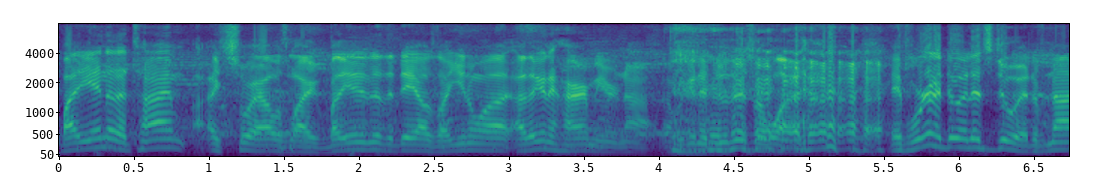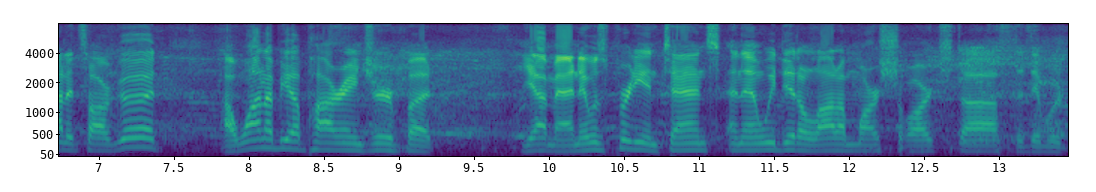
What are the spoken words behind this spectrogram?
By the end of the time, I swear I was like, by the end of the day, I was like, you know what? Are they going to hire me or not? Are we going to do this or what? if we're going to do it, let's do it. If not, it's all good. I want to be a Power Ranger, but yeah, man, it was pretty intense. And then we did a lot of martial arts stuff that they would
